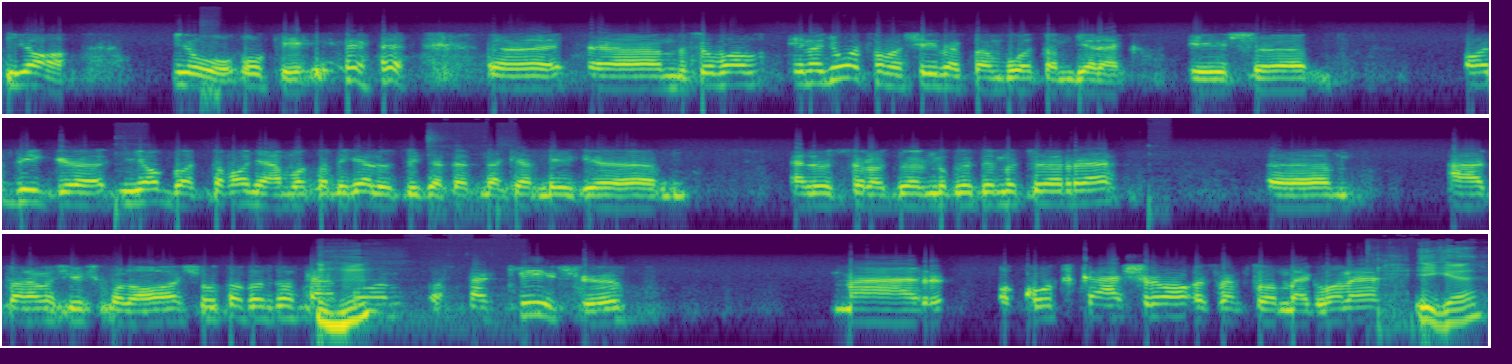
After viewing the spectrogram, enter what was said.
Ja, jó, oké. Okay. szóval én a 80-as években voltam gyerek, és addig nyaggattam anyámot, amíg előfizetett nekem még először a dörmögödömötörre, általános iskola alsó tagozatában, uh-huh. aztán később már a kockásra, az nem tudom megvan-e. Igen.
